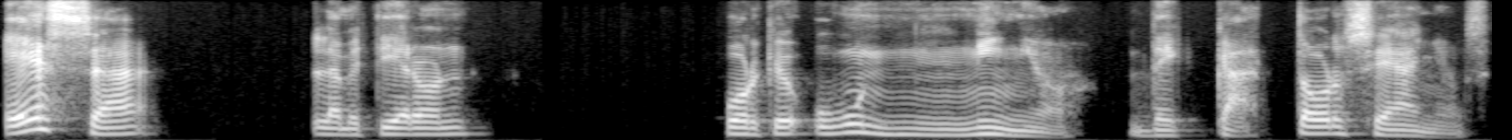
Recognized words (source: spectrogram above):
Esa la metieron porque hubo un niño de 14 años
